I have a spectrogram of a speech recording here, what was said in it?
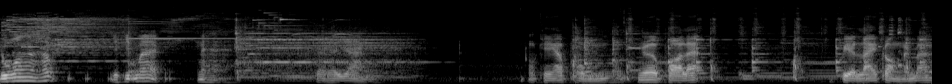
ดวงอะครับ อย่าคิดมากนะแต่ละอย่าง โอเคครับผมเงือบพอแล้ว เปลี่ยนลายกล่องกันบ้าง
